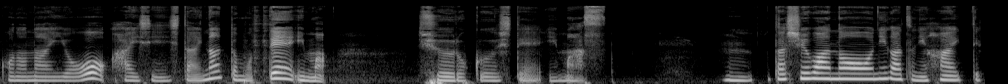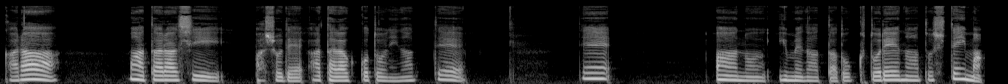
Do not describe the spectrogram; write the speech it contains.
この内容を配信したいなと思って今収録しています。うん、私はあの2月に入ってから、まあ新しい場所で働くことになって、で、まああの夢だったドッグトレーナーとして今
